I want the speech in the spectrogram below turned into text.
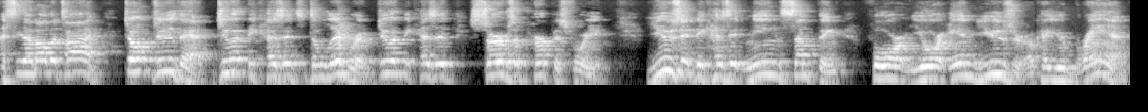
I see that all the time. Don't do that. Do it because it's deliberate. Do it because it serves a purpose for you. Use it because it means something for your end user. Okay. Your brand.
